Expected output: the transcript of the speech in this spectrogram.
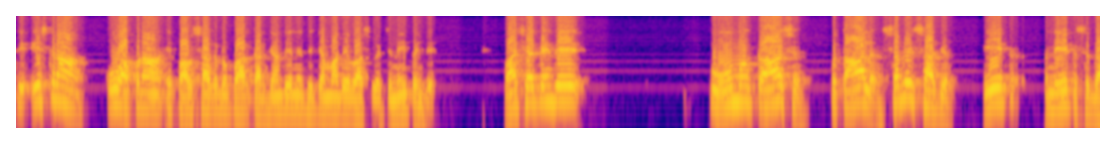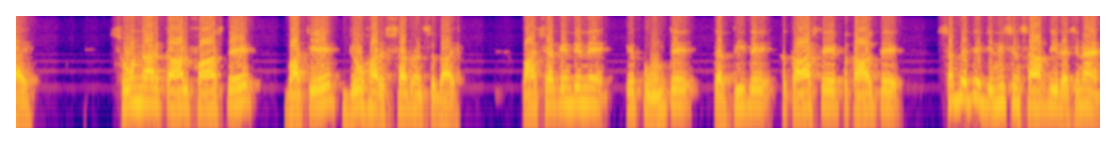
ਤੇ ਇਸ ਤਰ੍ਹਾਂ ਉਹ ਆਪਣਾ ਇਹ ਭਵ ਸਾਗਰ ਨੂੰ ਪਾਰ ਕਰ ਜਾਂਦੇ ਨੇ ਤੇ ਜਮਾਂ ਦੇ ਵਸ ਵਿੱਚ ਨਹੀਂ ਪੈਂਦੇ। ਪਾਤਸ਼ਾਹ ਕਹਿੰਦੇ, ਭੂਮ ਆਕਾਸ਼ ਪਤਾਲ, ਸਭੇ ਸਜ, ਏਕ, ਅਨੇਕ ਸਦਾਏ। ਸੋਨਾਰ, ਕਾਲ, ਫਾਸ ਤੇ ਬਾਚੇ, ਜੋ ਹਰ ਸ਼ਰਨ ਸਦਾਏ। ਪਾਤਸ਼ਾਹ ਕਹਿੰਦੇ ਨੇ, ਇਹ ਭੂਮ ਤੇ ਧਰਤੀ ਤੇ, ਆਕਾਸ਼ ਤੇ, ਪਤਾਲ ਤੇ, ਸਭੇ ਤੇ ਜਿੰਨੀ ਸੰਸਾਰ ਦੀ ਰਚਨਾ ਹੈ,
